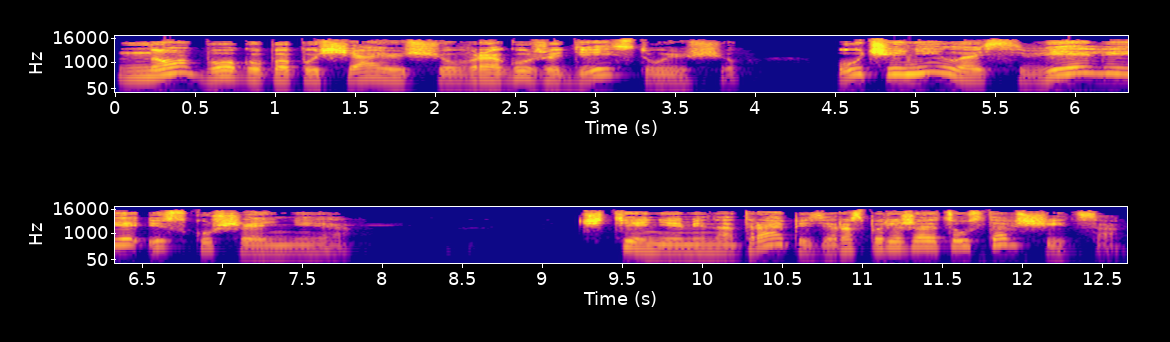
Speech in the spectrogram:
Но Богу попущающую, врагу же действующую, учинилось велие искушение. Чтениями на трапезе распоряжается уставщица.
